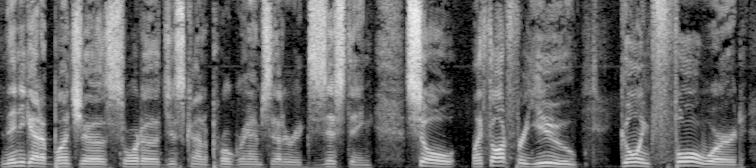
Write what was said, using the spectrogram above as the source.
And then you got a bunch of sort of just kind of programs that are existing. So my thought for you going forward –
